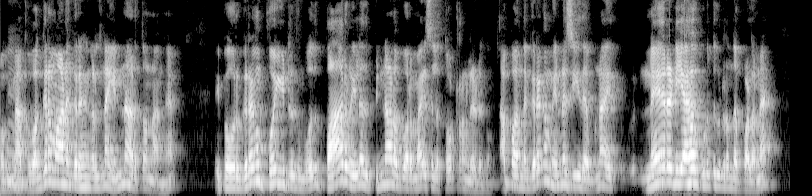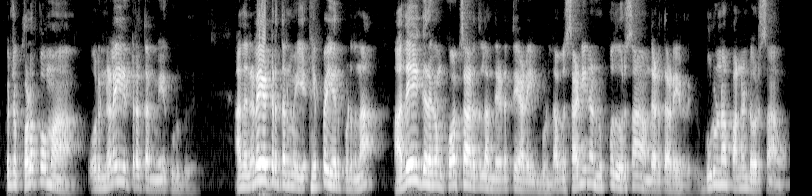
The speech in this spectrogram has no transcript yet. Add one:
ஓகேங்களா? அப்ப வக்ரமான கிரகங்கள்னா என்ன அர்த்தம்னாங்க இப்போ ஒரு கிரகம் போய்கிட்டு இருக்கும்போது பார்வையில் அது பின்னால போற மாதிரி சில தோற்றங்கள் எடுக்கும். அப்ப அந்த கிரகம் என்ன செய்யுது அப்படின்னா நேரடியாக கொடுத்துக்கிட்டு இருந்த பலனை கொஞ்சம் குழப்பமா ஒரு நிலையற்ற தன்மையை கொடுக்குது. அந்த நிலையற்ற தன்மை எப்ப ஏற்படுதுன்னா அதே கிரகம் கோச்சாரத்தில் அந்த இடத்தை அடையும் பொழுது. அப்ப சனினா முப்பது வருஷம் அந்த இடத்த அடையிறதுக்கு குருனா பன்னெண்டு வருஷம் ஆகும்.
